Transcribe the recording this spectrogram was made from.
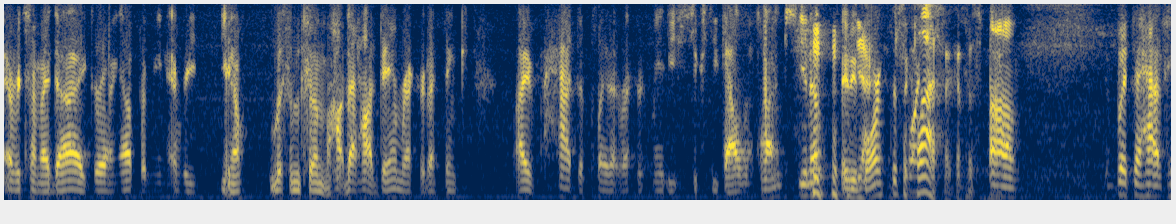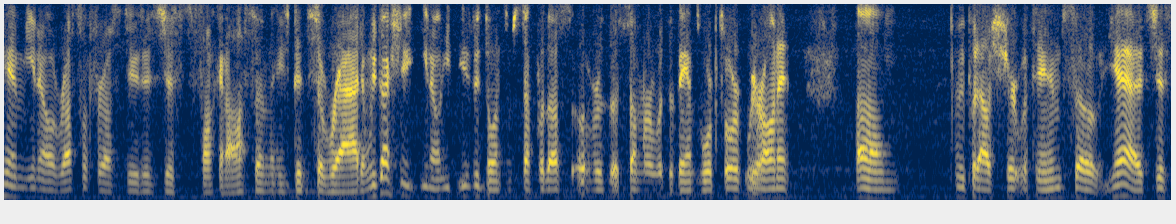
every time I die, growing up, I mean, every you know, listen to hot, that hot damn record. I think I've had to play that record maybe sixty thousand times. You know, maybe Yeah, more. At It's this a classic at this point. Um, but to have him, you know, wrestle for us, dude, is just fucking awesome, and he's been so rad. And we've actually, you know, he, he's been doing some stuff with us over the summer with the Vans Warp Tour. We were on it. Um, we put out a shirt with him. So yeah, it's just,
